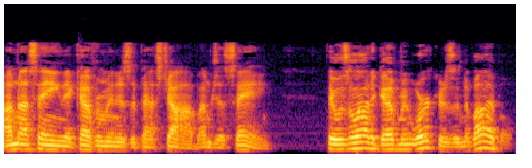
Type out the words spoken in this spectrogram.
I'm not saying that government is the best job. I'm just saying there was a lot of government workers in the Bible.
